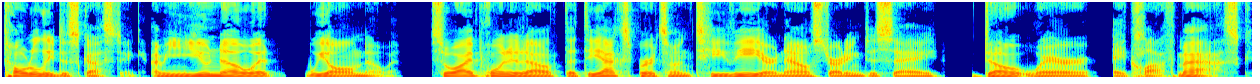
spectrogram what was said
totally disgusting. I mean, you know it, we all know it. So I pointed out that the experts on TV are now starting to say, don't wear a cloth mask.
